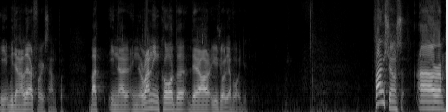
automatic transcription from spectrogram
I, with an alert, for example. But in a, in running code, uh, they are usually avoided. Functions are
